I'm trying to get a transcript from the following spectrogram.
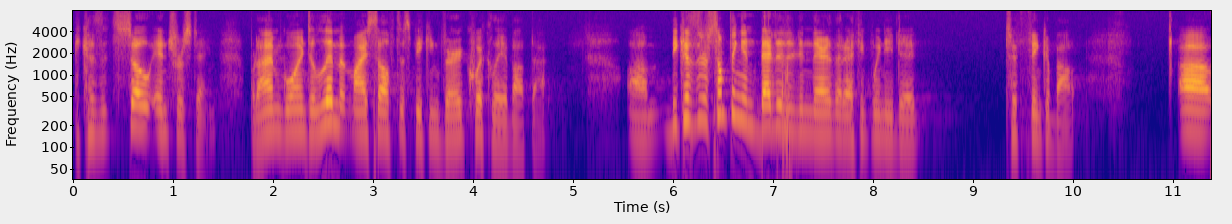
because it's so interesting. But I'm going to limit myself to speaking very quickly about that. Um, because there's something embedded in there that I think we need to, to think about. Uh,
